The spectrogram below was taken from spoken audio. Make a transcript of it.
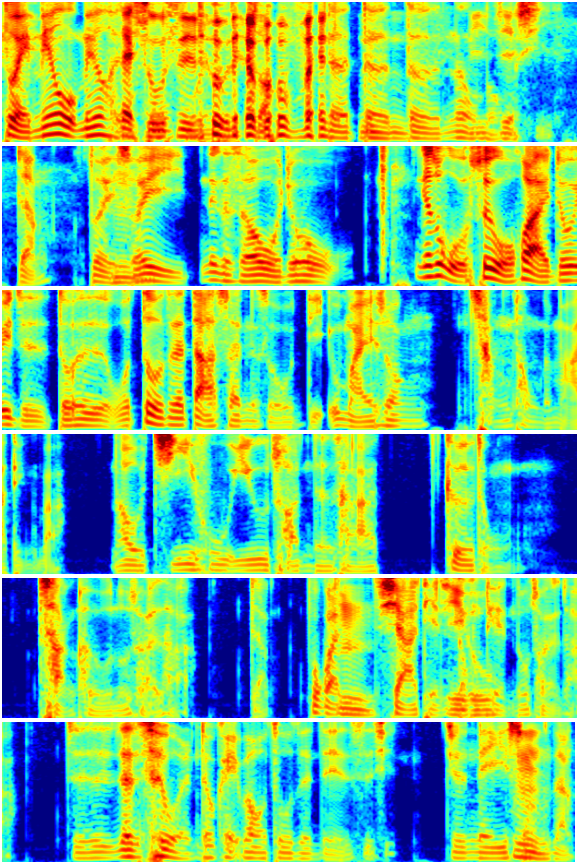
对，没有没有很在舒适度的部分的的嗯的那种东西，这样对，嗯。所以那个时候我就应该说我，所以我后来就一直都是我都有在大三的时候，第我买一双长筒的马丁吧，然后我几乎一路穿着它，各种场合我都穿着它，这样不管嗯夏天、冬天都穿着它，就是认识我的人都可以帮我作证这件事情，就是那一双嗯这样。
